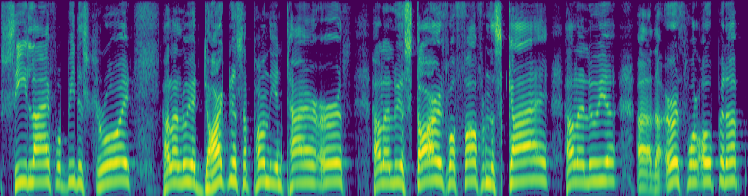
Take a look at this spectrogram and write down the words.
sea life will be destroyed. Hallelujah. Darkness upon the entire earth. Hallelujah. Stars will fall from the sky. Hallelujah. Uh, the earth will open up.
